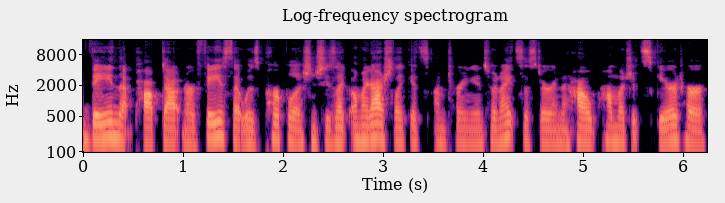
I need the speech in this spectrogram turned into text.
vein that popped out in her face that was purplish. And she's like, oh my gosh, like it's, I'm turning into a night sister and how, how much it scared her.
